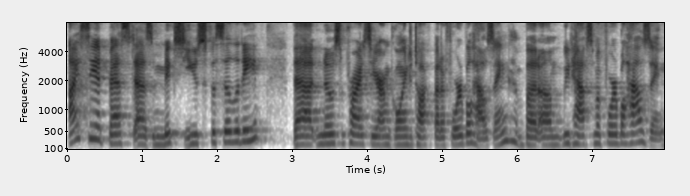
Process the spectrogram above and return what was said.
I see it best as a mixed-use facility that, no surprise here, I'm going to talk about affordable housing, but um, we'd have some affordable housing.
